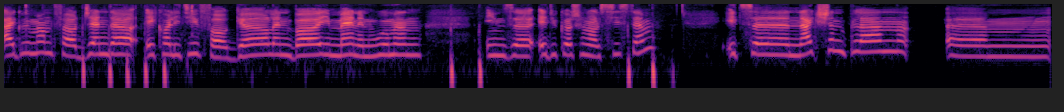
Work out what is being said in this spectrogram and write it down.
agreement for gender equality for girl and boy, men and women in the educational system. It's an action plan um,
